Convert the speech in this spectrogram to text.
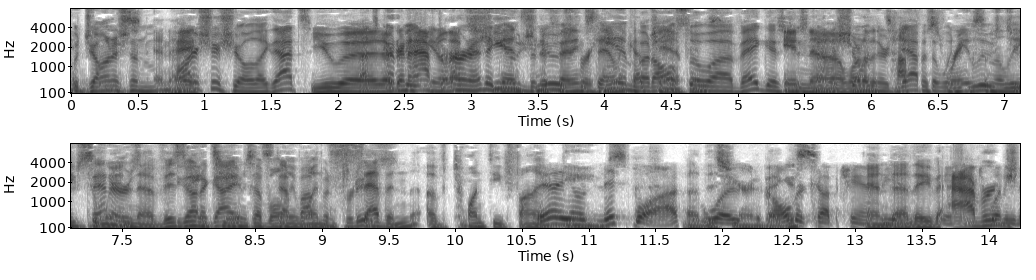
with Jonathan Marchessault show. Like that's you. Uh, they're going to have to earn it against the defending Stanley Cup But also uh, Vegas in one of the toughest ranks in the league centers. You got a guy teams have only won seven of 25 games this year in Vegas. And uh, they've averaged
